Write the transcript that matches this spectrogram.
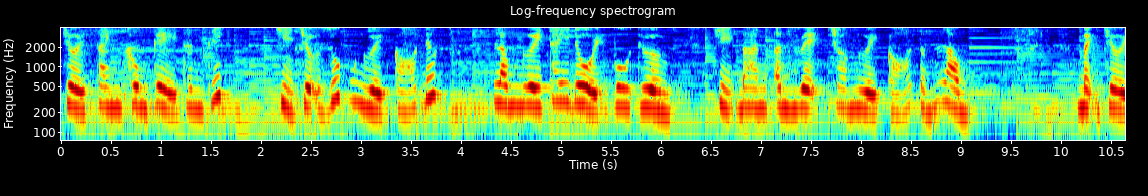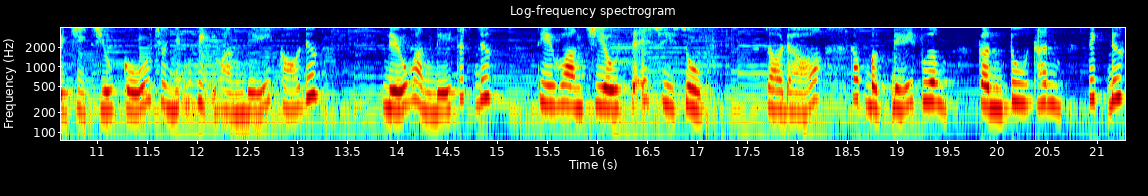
trời xanh không kể thân thích, chỉ trợ giúp người có đức, lòng người thay đổi vô thường, chỉ ban ân huệ cho người có tấm lòng. Mệnh trời chỉ chiếu cố cho những vị hoàng đế có đức. Nếu hoàng đế thất đức thì hoàng triều sẽ suy sụp. Do đó, các bậc đế vương cần tu thân, tích đức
